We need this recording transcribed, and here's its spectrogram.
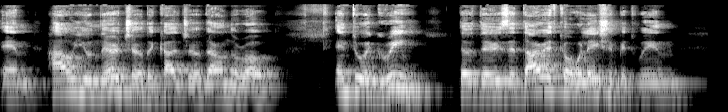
And how you nurture the culture down the road? And to agree that there is a direct correlation between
